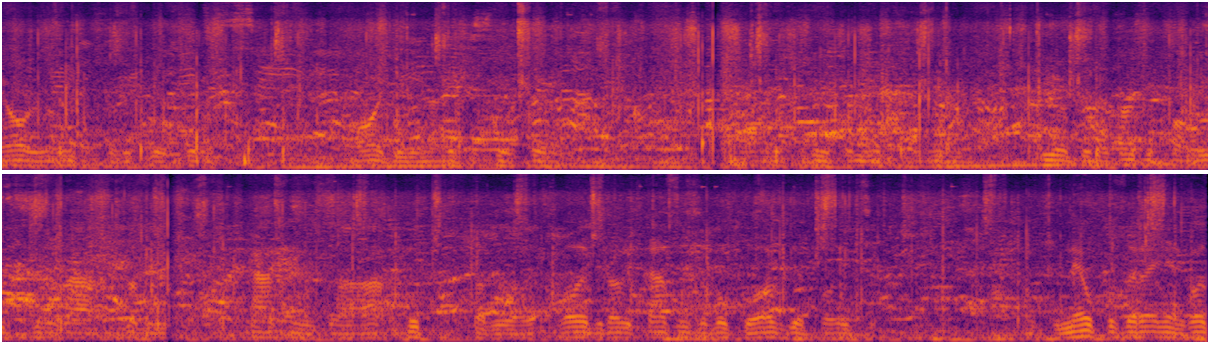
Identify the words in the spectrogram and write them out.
I ovo je nešto što bi htio svirati. Ovdje je najviše svije svirati. Htio bi da dođe policija da dobije kaznu za bi volio. Volio bi dobiti kaznu za buku ovdje od policije. Znači, ne upozorenje, nego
